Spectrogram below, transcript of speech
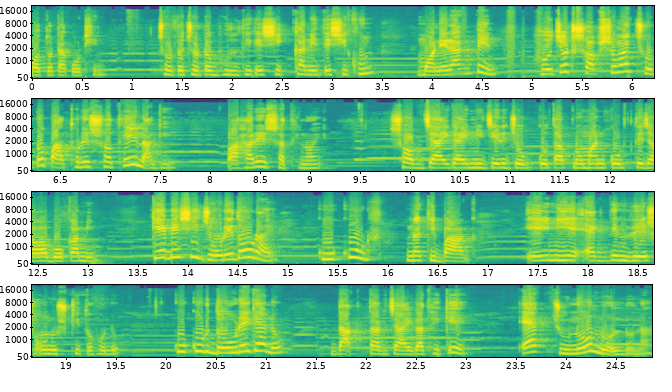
কতটা কঠিন। ছোট ছোট ভুল থেকে শিক্ষা নিতে শিখুন, মনে রাখবেন, হোঁচট সবসময় ছোট পাথরের সাথেই লাগে, পাহাড়ের সাথে নয়। সব জায়গায় নিজের যোগ্যতা প্রমাণ করতে যাওয়া বোকামি। কে বেশি জোরে দৌড়ায়, কুকুর নাকি বাঘ? এই নিয়ে একদিন রেস অনুষ্ঠিত হলো। কুকুর দৌড়ে গেল, ডাক্তার জায়গা থেকে এক চুলও নড়ল না।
